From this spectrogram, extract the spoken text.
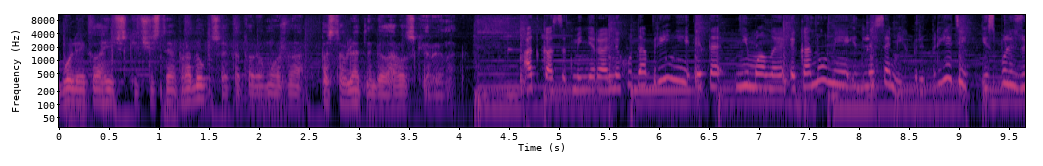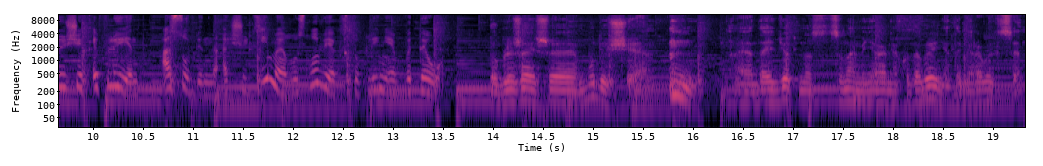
более экологически чистая продукция, которую можно поставлять на белорусский рынок. Отказ от минеральных удобрений – это немалая экономия и для самих предприятий, использующих эфлюент, особенно ощутимая в условиях вступления в ВТО. В ближайшее будущее дойдет у нас цена минеральных удобрений до мировых цен.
